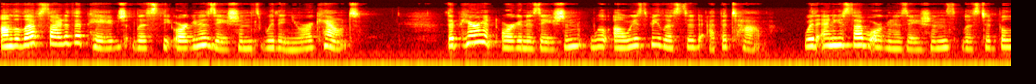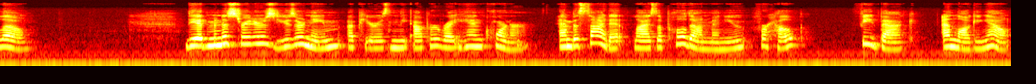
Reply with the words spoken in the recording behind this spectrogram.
On the left side of the page lists the organizations within your account. The parent organization will always be listed at the top, with any sub-organizations listed below. The administrator's username appears in the upper right-hand corner, and beside it lies a pull-down menu for help, feedback, and logging out.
